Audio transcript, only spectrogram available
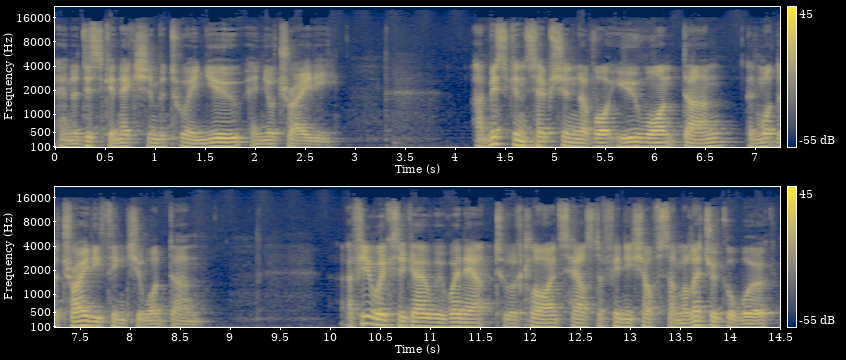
and a disconnection between you and your tradie. A misconception of what you want done and what the tradie thinks you want done. A few weeks ago, we went out to a client's house to finish off some electrical work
